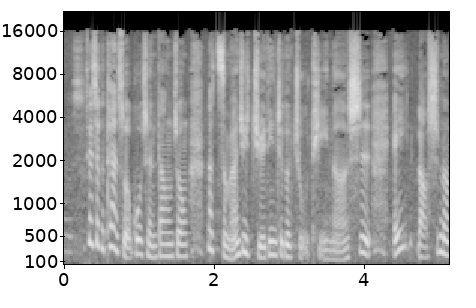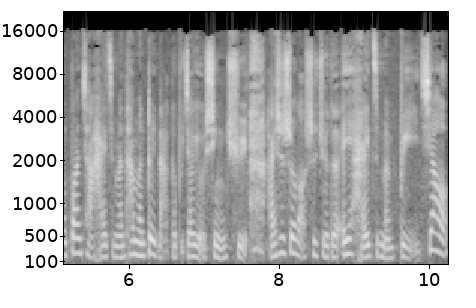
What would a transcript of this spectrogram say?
在这个探索过程当中，那怎么样去决定这个主题呢？是哎，老师们观察孩子们，他们对哪个比较有兴趣，还是说老师觉得哎，孩子们比较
